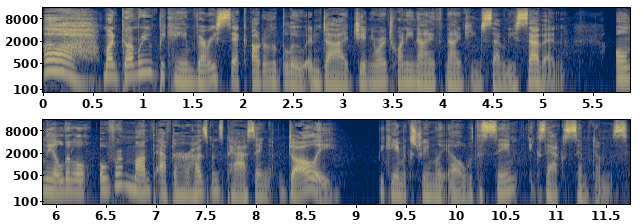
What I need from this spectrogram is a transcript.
Ah, Montgomery became very sick out of the blue and died January 29th, 1977. Only a little over a month after her husband's passing, Dolly became extremely ill with the same exact symptoms,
